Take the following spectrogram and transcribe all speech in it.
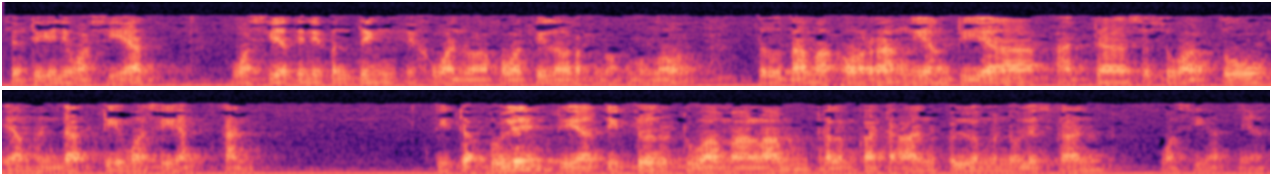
Jadi ini wasiat Wasiat ini penting ikhwan wa akhwat fillah rahimakumullah, terutama orang yang dia ada sesuatu yang hendak diwasiatkan. Tidak boleh dia tidur dua malam dalam keadaan belum menuliskan wasiatnya.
